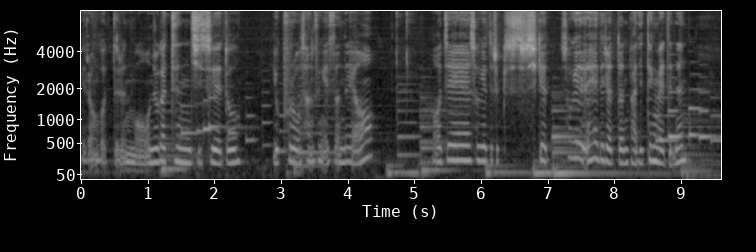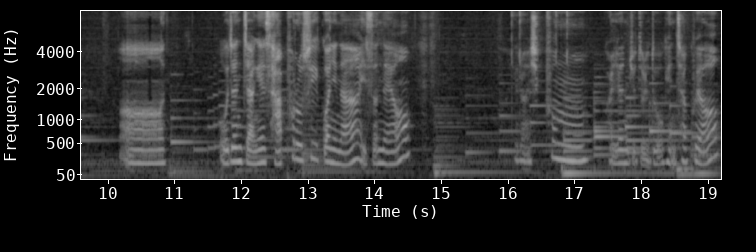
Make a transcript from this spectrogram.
이런 것들은 뭐 오늘 같은 지수에도 6% 상승했었네요. 어제 소개해드렸던 바디텍 매드는 어, 오전장에 4% 수익권이나 있었네요. 이런 식품 관련주들도 괜찮고요.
